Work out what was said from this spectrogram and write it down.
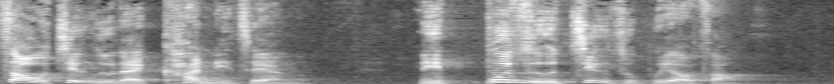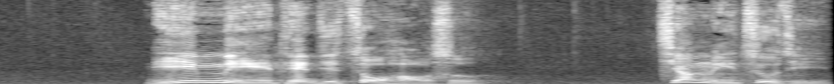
照镜子来看你这样，你不如镜子不要照。你每天去做好事，将你自己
